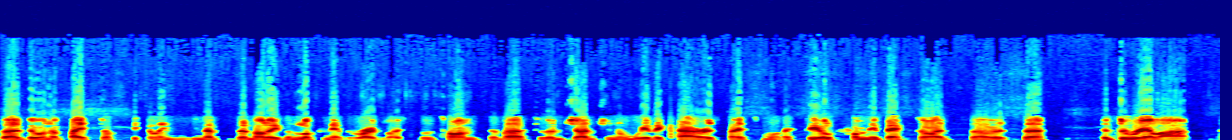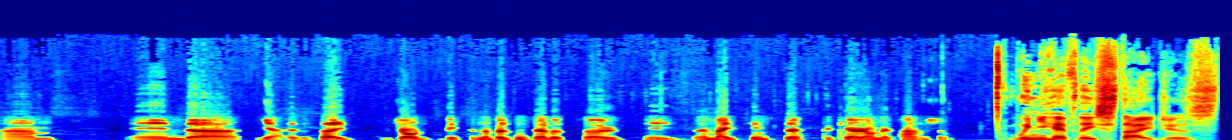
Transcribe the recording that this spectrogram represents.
they're doing it based off feeling. You know, they're not even looking at the road most of the time, so they're sort of judging on where the car is based on what they feel from their backside. So it's a it's a real art, um, and uh, yeah, as I say, John's the best in the business at it, so it made sense to, to carry on that partnership. When you have these stages,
